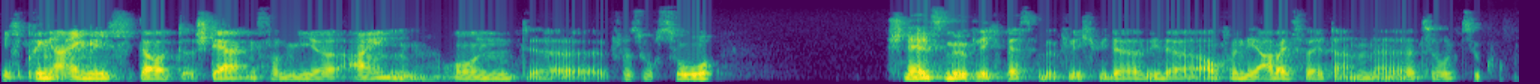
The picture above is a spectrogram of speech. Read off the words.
ich bringe eigentlich dort Stärken von mir ein und äh, versuche so schnellstmöglich, bestmöglich wieder, wieder auch in die Arbeitswelt dann äh, zurückzukommen.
